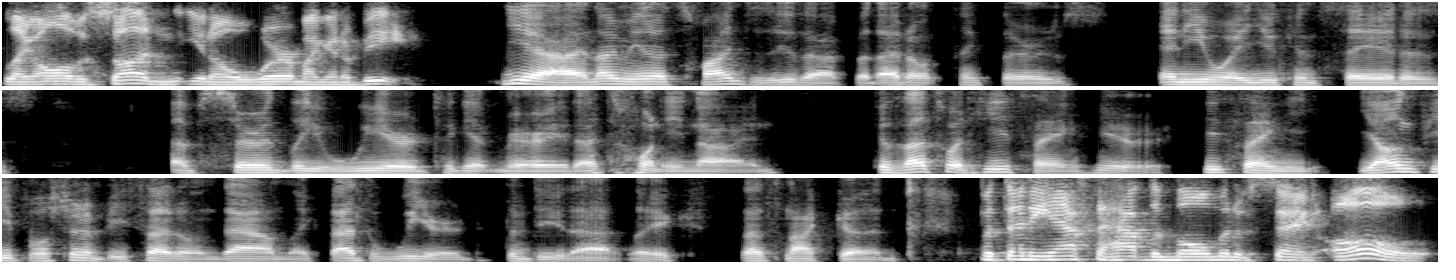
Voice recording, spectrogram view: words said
like all of a sudden, you know, where am I going to be? yeah and i mean it's fine to do that but i don't think there's any way you can say it is absurdly weird to get married at 29 because that's what he's saying here he's saying young people shouldn't be settling down like that's weird to do that like that's not good But then he has to have the moment of saying, "Oh,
